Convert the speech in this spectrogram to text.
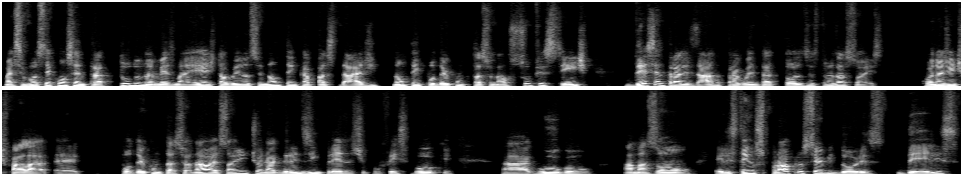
mas se você concentrar tudo na mesma rede, talvez você não tenha capacidade, não tenha poder computacional suficiente descentralizado para aguentar todas as transações. Quando a gente fala é, poder computacional, é só a gente olhar grandes empresas tipo Facebook, a Google, Amazon, eles têm os próprios servidores deles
